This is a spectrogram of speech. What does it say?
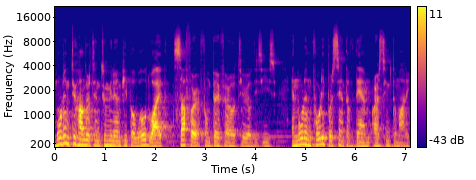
More than 202 million people worldwide suffer from peripheral arterial disease, and more than 40% of them are symptomatic.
